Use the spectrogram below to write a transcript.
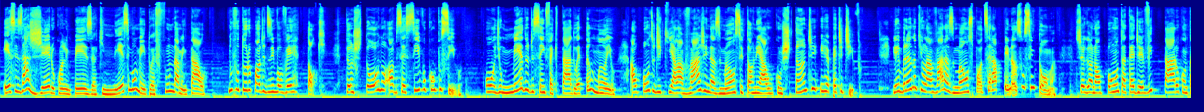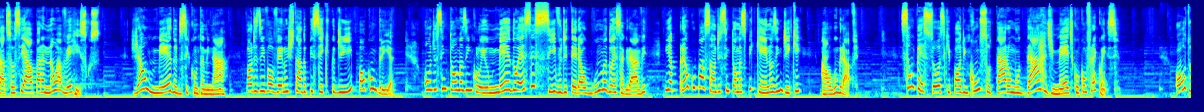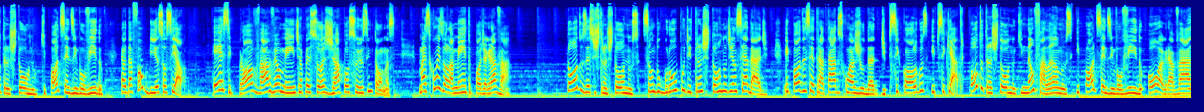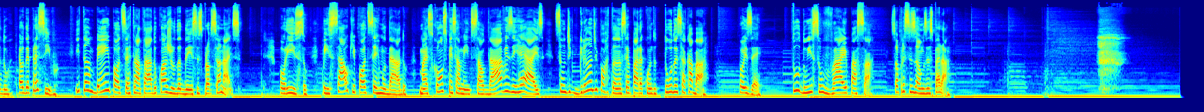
Esse exagero com a limpeza, que nesse momento é fundamental, no futuro pode desenvolver TOC, transtorno obsessivo compulsivo, onde o medo de ser infectado é tamanho ao ponto de que a lavagem das mãos se torne algo constante e repetitivo. Lembrando que o lavar as mãos pode ser apenas um sintoma, chegando ao ponto até de evitar o contato social para não haver riscos. Já o medo de se contaminar pode desenvolver um estado psíquico de hipocondria, onde os sintomas incluem o medo excessivo de ter alguma doença grave e a preocupação de sintomas pequenos indique algo grave. São pessoas que podem consultar ou mudar de médico com frequência. Outro transtorno que pode ser desenvolvido é o da fobia social. Esse provavelmente a pessoa já possui os sintomas, mas com isolamento pode agravar. Todos esses transtornos são do grupo de transtorno de ansiedade e podem ser tratados com a ajuda de psicólogos e psiquiatras. Outro transtorno que não falamos e pode ser desenvolvido ou agravado é o depressivo, e também pode ser tratado com a ajuda desses profissionais. Por isso, pensar o que pode ser mudado, mas com os pensamentos saudáveis e reais, são de grande importância para quando tudo isso acabar. Pois é, tudo isso vai passar. Só precisamos esperar.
